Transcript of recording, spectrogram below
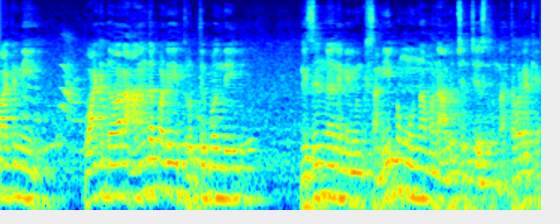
వాటిని వాటి ద్వారా ఆనందపడి తృప్తి పొంది నిజంగానే మేము సమీపం ఉన్నామని ఆలోచన చేస్తుంది అంతవరకే.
